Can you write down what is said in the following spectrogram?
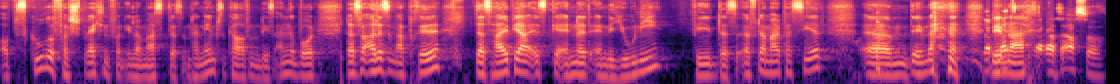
obskure Versprechen von Elon Musk, das Unternehmen zu kaufen und dieses Angebot, das war alles im April. Das Halbjahr ist geendet Ende Juni wie das öfter mal passiert. Ähm, demnach. demnach war das auch so.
